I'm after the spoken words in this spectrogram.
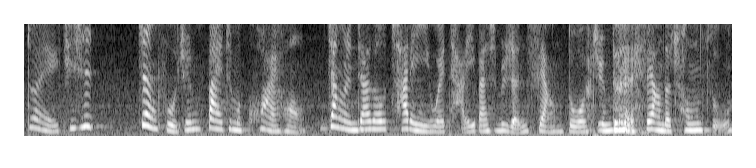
对，其实政府军败这么快哈，让人家都差点以为塔利班是不是人非常多，军备非常的充足。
